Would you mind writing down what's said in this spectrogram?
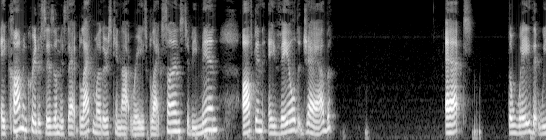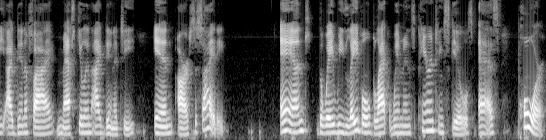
A common criticism is that black mothers cannot raise black sons to be men often a veiled jab at the way that we identify masculine identity in our society and the way we label black women's parenting skills as poor.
